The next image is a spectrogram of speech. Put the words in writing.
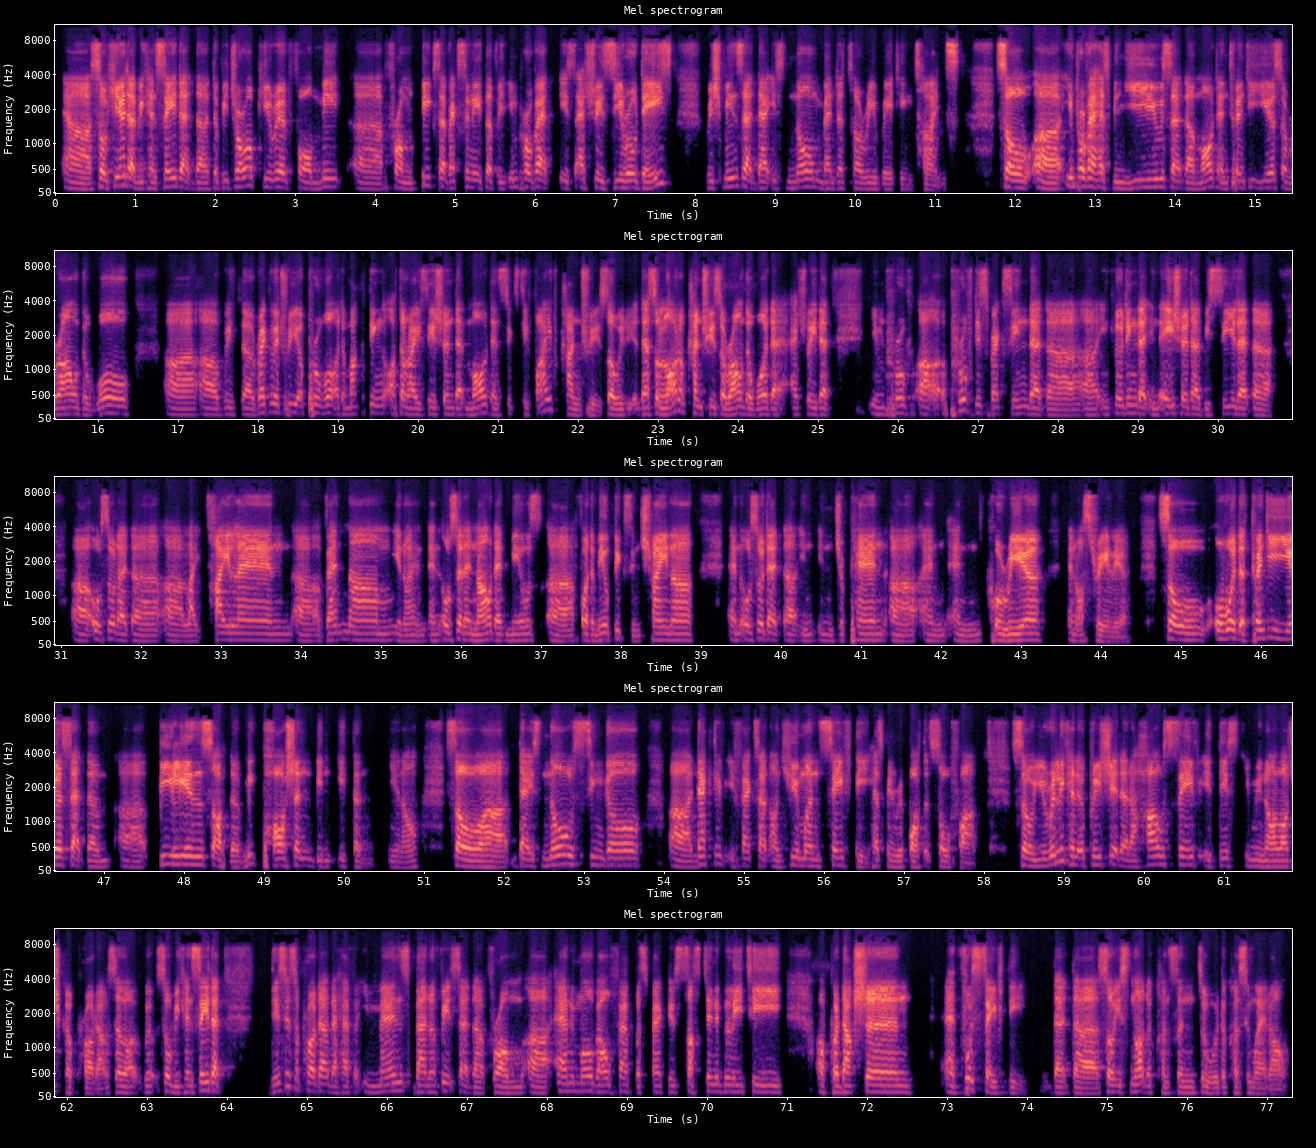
Uh, so here that we can say that the, the withdrawal period for meat uh, from pigs that vaccinated with Improvac is actually zero days, which means that there is no mandatory waiting times. So uh, Improvac has been used at more than 20 years around the world with the regulatory approval or the marketing authorization that more than 65 countries. So there's a lot of countries around the world that actually that improve uh, approve this vaccine that uh, uh, including that in Asia that we see that uh, uh, also that uh, uh, like Thailand, uh, Vietnam, you know, and, and also that now that meals uh, for the meal pigs in China, and also that uh, in, in Japan uh, and, and Korea and Australia. So over the 20 years that the uh, billions of the meat portion been eaten, you know, so uh, there is no single uh, negative effects on human safety has been reported so far. So you really can appreciate that how safe is this immunological product. So, so we can say that this is a product that have immense benefits that, uh, from uh, animal welfare perspective, sustainability of production, and food safety. That uh, so it's not a concern to the consumer at all.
